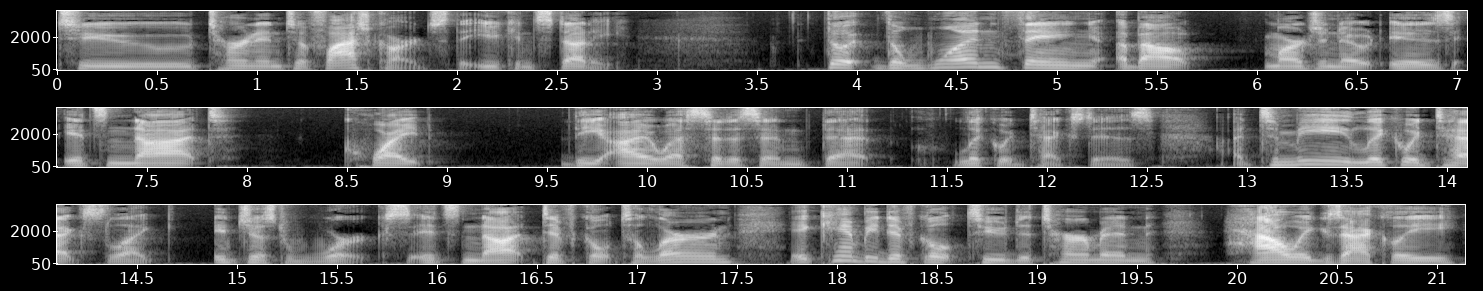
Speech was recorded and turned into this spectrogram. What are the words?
to turn into flashcards that you can study. The the one thing about MarginNote is it's not quite the iOS citizen that LiquidText is. Uh, to me, LiquidText like it just works. It's not difficult to learn. It can be difficult to determine how exactly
